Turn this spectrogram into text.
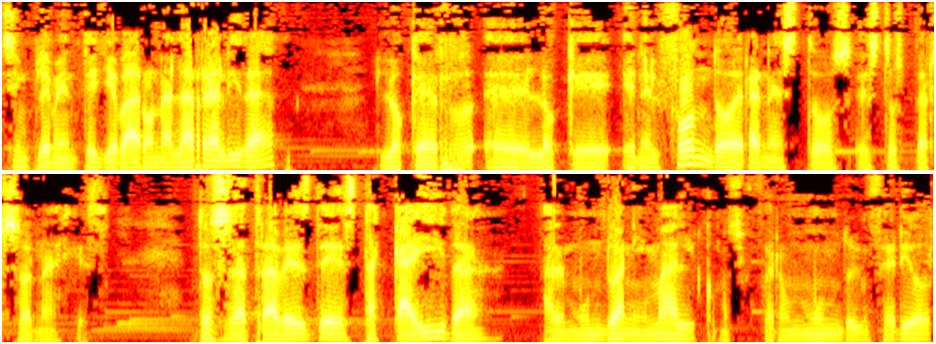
Simplemente llevaron a la realidad lo que, eh, lo que en el fondo eran estos, estos personajes. Entonces a través de esta caída al mundo animal, como si fuera un mundo inferior,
